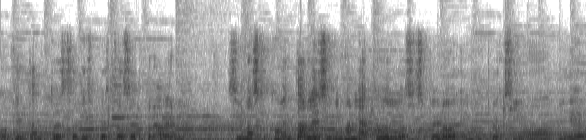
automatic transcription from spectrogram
o qué tanto estás dispuesto a hacer para verla. Sin más que comentarles, cinemaniacos, los espero en un próximo video.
